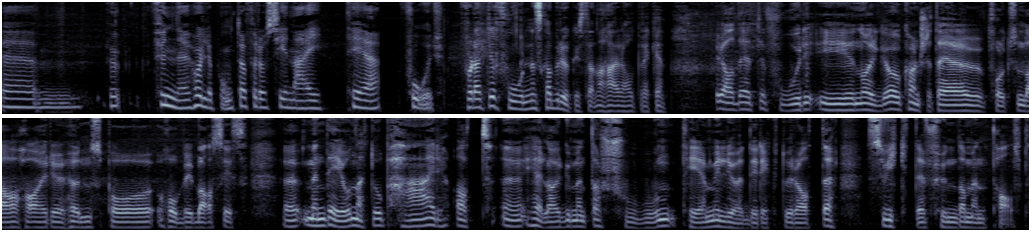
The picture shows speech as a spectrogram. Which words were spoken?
funnet holdepunkter for å si nei til fôr. For det er til fôrene skal brukes, denne her, Haltbrekken? Ja, det er til fôr i Norge, og kanskje til folk som da har høns på hobbybasis. Eh, men det er jo nettopp her at eh, hele argumentasjonen til Miljødirektoratet svikter fundamentalt.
